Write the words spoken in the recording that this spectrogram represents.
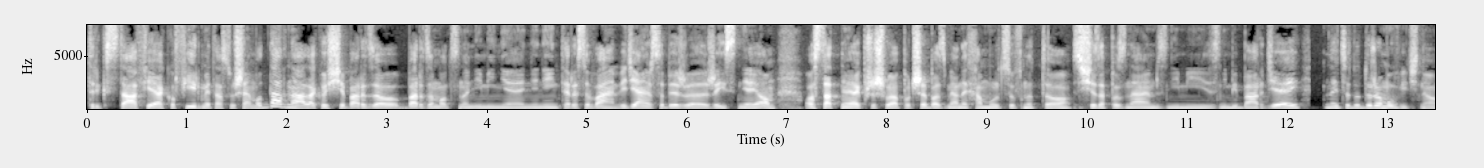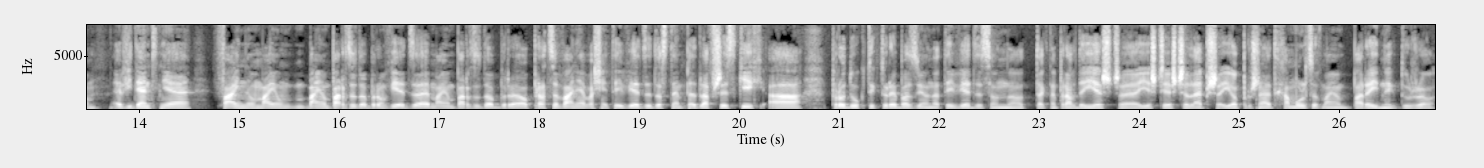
Trickstaffie jako firmie tam słyszałem od dawna, ale jakoś się bardzo, bardzo mocno nimi nie, nie, nie interesowałem. Wiedziałem sobie, że, że istnieją. Ostatnio jak przyszła potrzeba zmiany hamulców, no to się zapoznałem z nimi, z nimi bardziej. No i co tu dużo mówić, no. Ewidentnie fajną, mają, mają bardzo dobrą wiedzę, mają bardzo dobre opracowania właśnie tej wiedzy dostępne dla wszystkich, a produkty, które bazują na tej wiedzy są no, tak naprawdę jeszcze, jeszcze, jeszcze lepsze. I oprócz nawet hamulców mają parę innych dużo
